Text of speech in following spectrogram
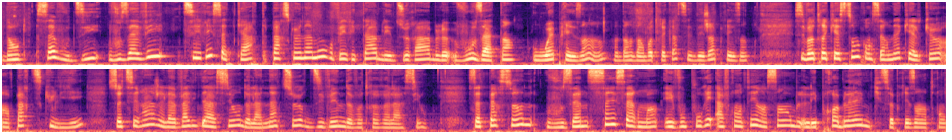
Donc, ça vous dit, vous avez tiré cette carte parce qu'un amour véritable et durable vous attend ou est présent. Hein. Dans, dans, votre cas, c'est déjà présent. Si votre question concernait quelqu'un en particulier, ce tirage est la validation de la nature divine de votre relation. Cette personne vous aime sincèrement et vous pourrez affronter ensemble les problèmes qui se présenteront.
